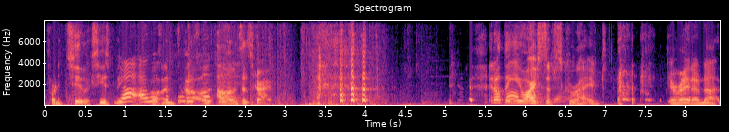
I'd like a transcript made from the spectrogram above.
42, excuse me. Yeah, I was I'll, the un- I'll, I'll unsubscribe. I don't think Oh, you are thank you. subscribed. You're right, I'm not.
